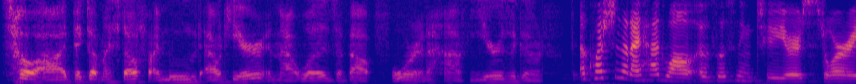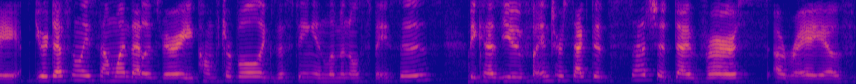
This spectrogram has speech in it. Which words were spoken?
So I picked up my stuff. I moved out here, and that was about four and a half years ago. A question that I had while I was listening to your story you're definitely someone that is very comfortable existing in liminal spaces because you've intersected such a diverse array of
